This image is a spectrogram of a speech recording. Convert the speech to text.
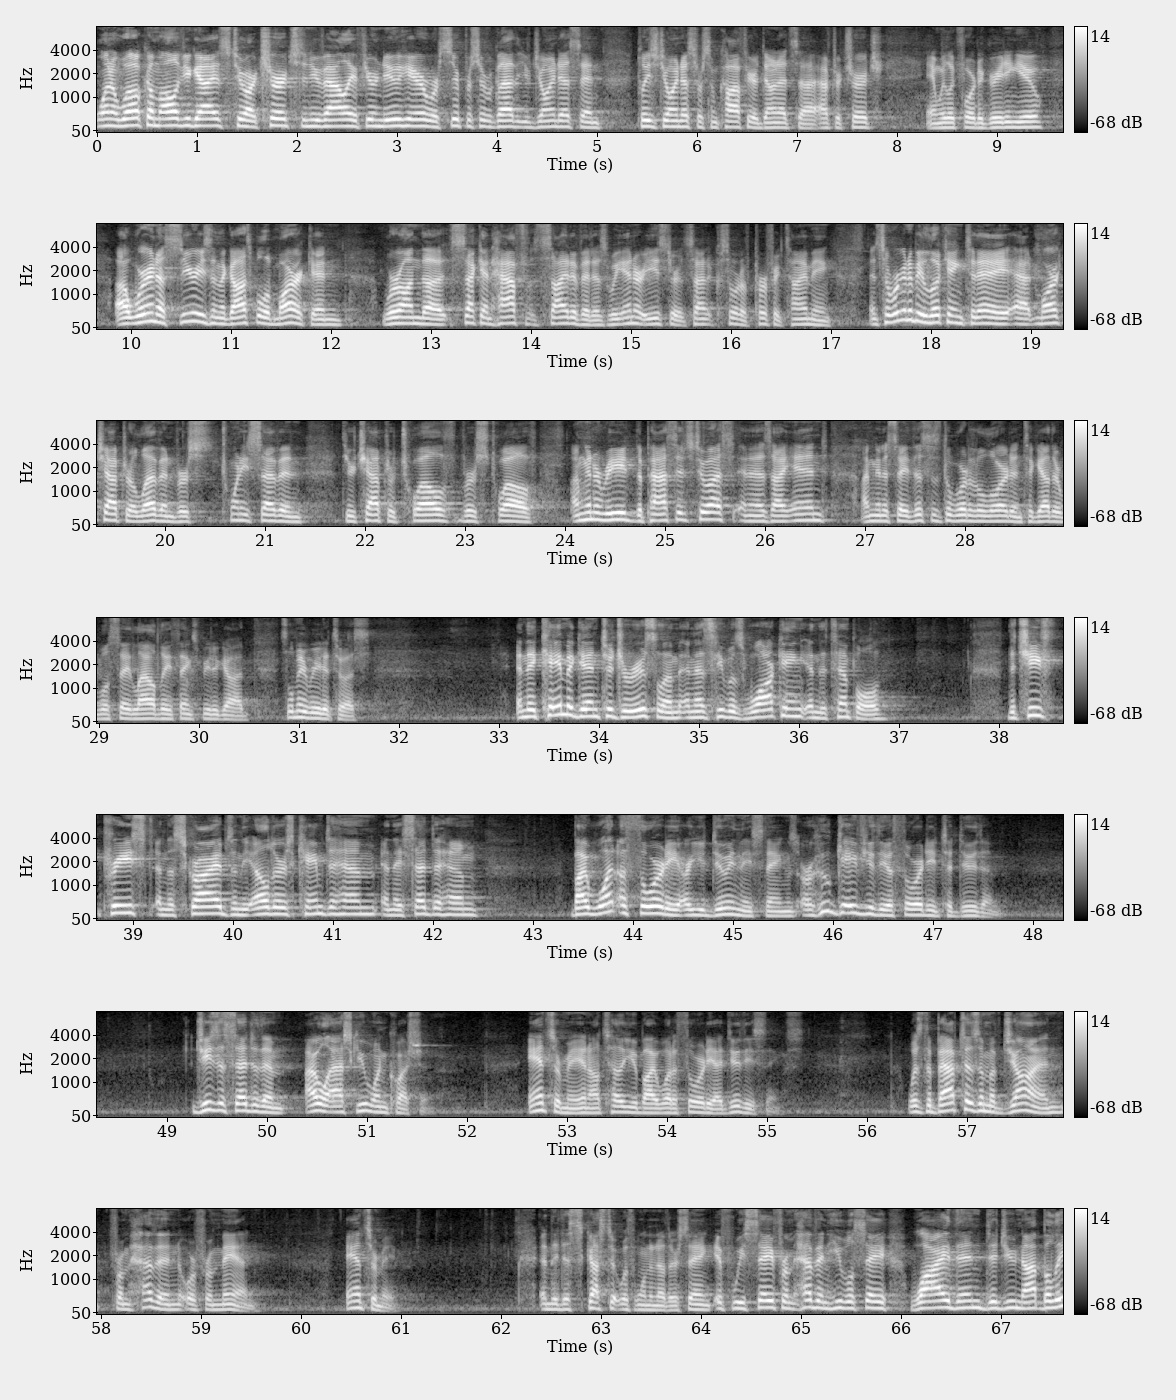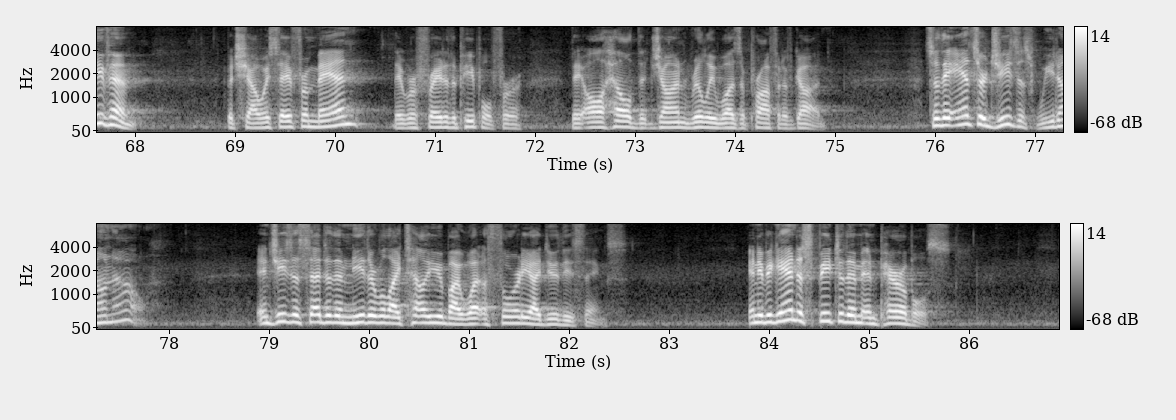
want to welcome all of you guys to our church, to New Valley. If you're new here, we're super, super glad that you've joined us. And please join us for some coffee or donuts uh, after church. And we look forward to greeting you. Uh, we're in a series in the Gospel of Mark, and we're on the second half side of it as we enter Easter. It's sort of perfect timing. And so we're going to be looking today at Mark chapter 11, verse 27 through chapter 12, verse 12. I'm going to read the passage to us, and as I end, I'm going to say, This is the word of the Lord, and together we'll say loudly, Thanks be to God. So let me read it to us. And they came again to Jerusalem, and as he was walking in the temple, the chief priest and the scribes and the elders came to him, and they said to him, By what authority are you doing these things, or who gave you the authority to do them? Jesus said to them, I will ask you one question. Answer me, and I'll tell you by what authority I do these things. Was the baptism of John from heaven or from man? Answer me. And they discussed it with one another, saying, If we say from heaven, he will say, Why then did you not believe him? But shall we say from man? They were afraid of the people, for they all held that John really was a prophet of God. So they answered Jesus, We don't know. And Jesus said to them, Neither will I tell you by what authority I do these things. And he began to speak to them in parables.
